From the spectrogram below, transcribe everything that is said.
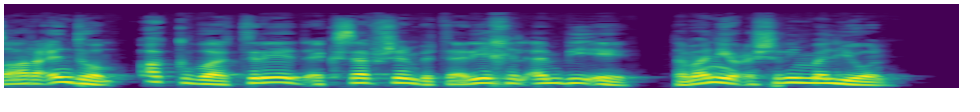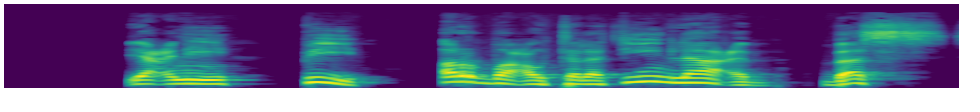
صار عندهم أكبر trade exception بتاريخ ال NBA 28 مليون. يعني في 34 لاعب بس.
